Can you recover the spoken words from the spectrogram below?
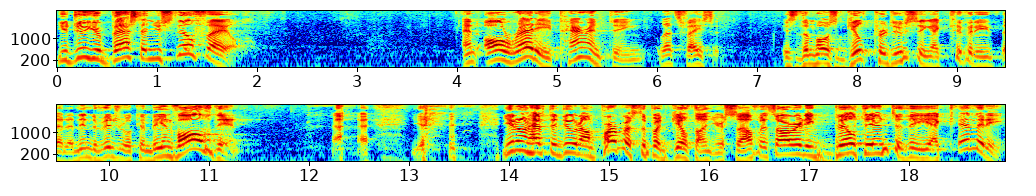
You do your best and you still fail. And already parenting, let's face it, is the most guilt-producing activity that an individual can be involved in. You don't have to do it on purpose to put guilt on yourself. It's already built into the activity.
